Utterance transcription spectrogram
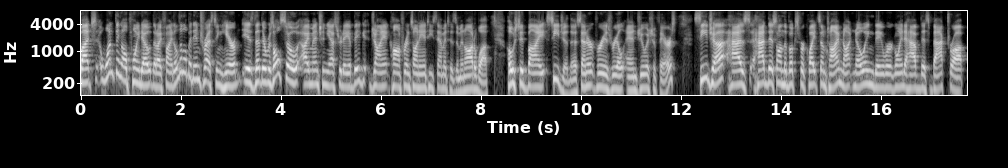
But one thing I'll point out that I find a little bit interesting here is that there was also, I mentioned yesterday, a big giant conference on anti Semitism in Ottawa, hosted by CIJA, the Center for Israel and Jewish Affairs. CIJA has had this on the books for quite some time, not knowing they were going to have this backdrop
